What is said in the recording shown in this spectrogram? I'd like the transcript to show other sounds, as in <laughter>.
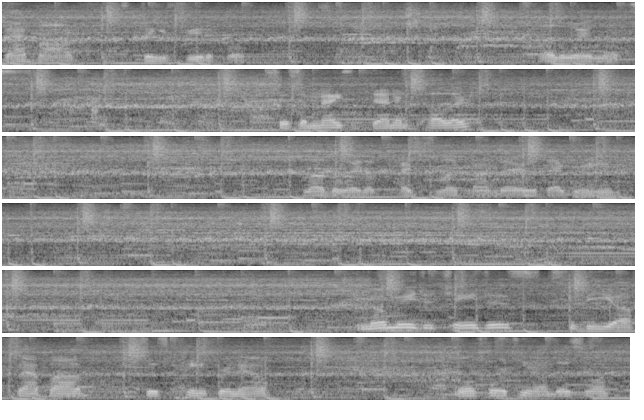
Fat Bob. This thing is beautiful. All the way it looks. So it's a nice denim color. Love the way the pipes look on there with that green. No major changes to the uh, Fat Bob, just paint for now. 114 on this one.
